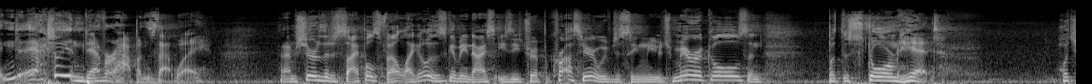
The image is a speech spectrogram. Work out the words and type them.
Actually, it never happens that way. And I'm sure the disciples felt like, oh, this is going to be a nice, easy trip across here. We've just seen huge miracles. And, but the storm hit. What's,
